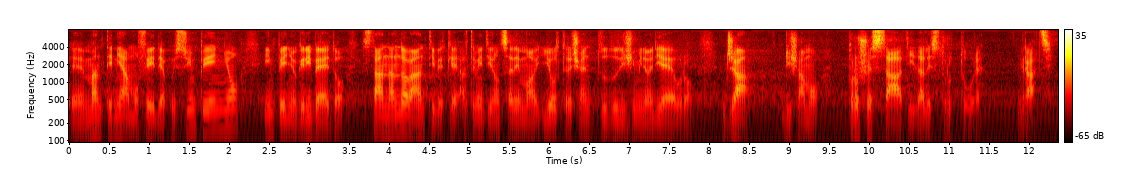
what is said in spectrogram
eh, manteniamo fede a questo impegno, impegno che ripeto sta andando avanti perché altrimenti non saremmo agli oltre 112 milioni di euro già diciamo, processati dalle strutture. Grazie.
